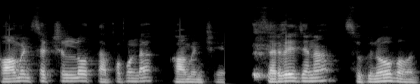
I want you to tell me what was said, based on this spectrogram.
కామెంట్ సెక్షన్లో తప్పకుండా కామెంట్ చేయండి. సర్వేజన సుఖినో భవంతు.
